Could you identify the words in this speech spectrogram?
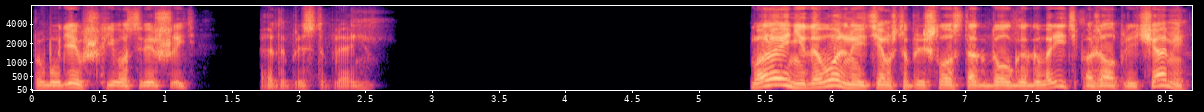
побудивших его совершить это преступление. Морей, недовольный тем, что пришлось так долго говорить, пожал плечами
